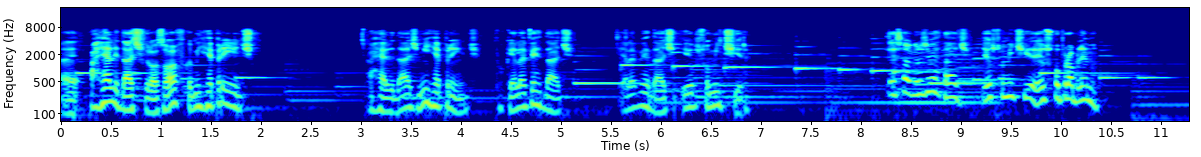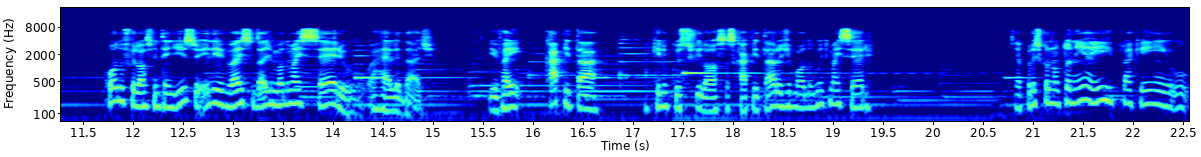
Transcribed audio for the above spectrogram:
é, a realidade filosófica me repreende. A realidade me repreende, porque ela é verdade. Ela é verdade, eu sou mentira. Essa é a grande verdade. Eu sou mentira, eu sou o problema. Quando o filósofo entende isso, ele vai estudar de modo mais sério a realidade e vai captar aquilo que os filósofos captaram de modo muito mais sério. É por isso que eu não estou nem aí para quem o,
